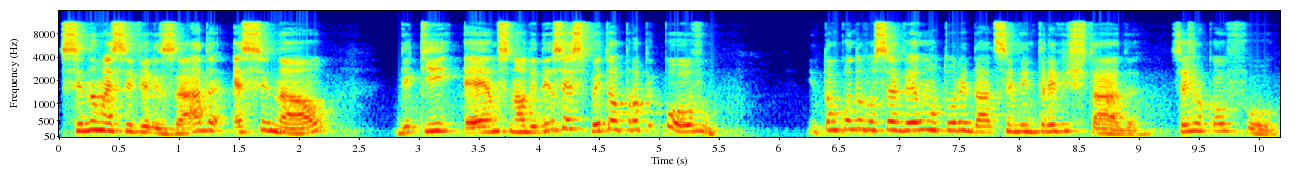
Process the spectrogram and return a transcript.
se não é civilizada, é sinal de que é um sinal de desrespeito ao próprio povo. Então, quando você vê uma autoridade sendo entrevistada, seja qual for,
